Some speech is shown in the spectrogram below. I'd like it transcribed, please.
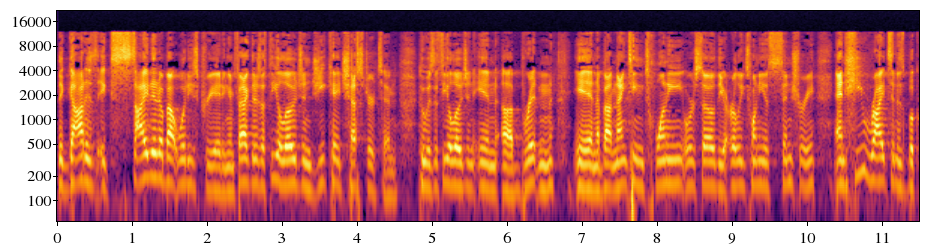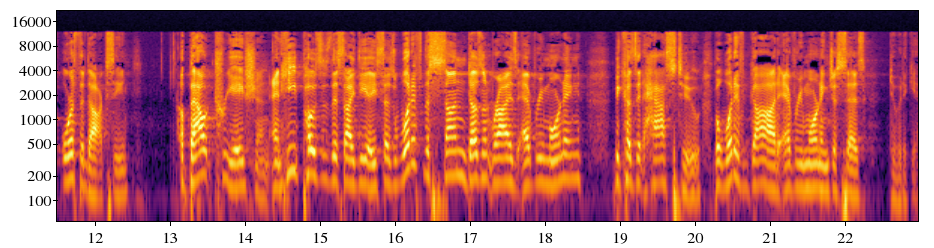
that God is excited about what he's creating. In fact, there's a theologian, G.K. Chesterton, who was a theologian in uh, Britain in about 1920 or so, the early 20th century, and he writes in his book Orthodoxy about creation. And he poses this idea. He says, What if the sun doesn't rise every morning? Because it has to. But what if God every morning just says, do it again?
